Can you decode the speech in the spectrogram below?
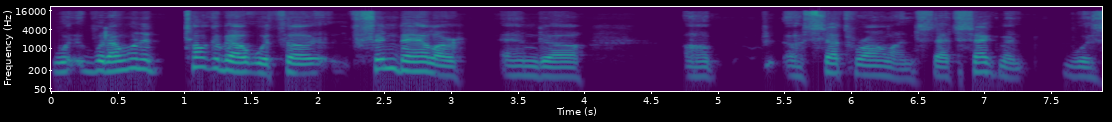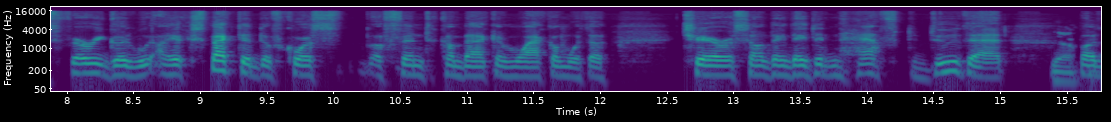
what, what I want to talk about with uh, Finn Balor and uh, uh, Seth Rollins, that segment was very good. We- I expected, of course, uh, Finn to come back and whack him with a chair or something. They didn't have to do that. Yeah. But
